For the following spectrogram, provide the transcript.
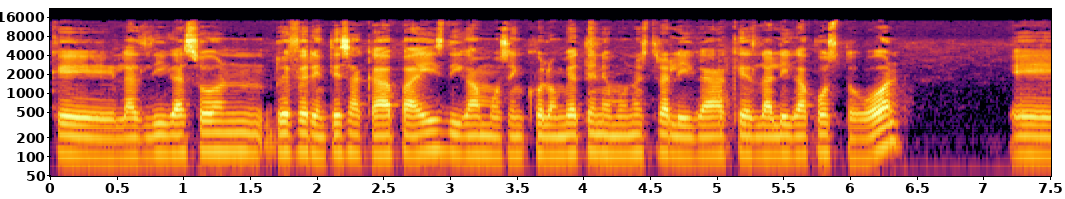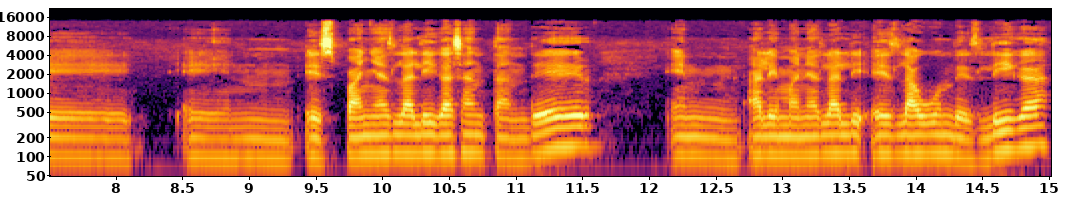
que las ligas son referentes a cada país, digamos en Colombia tenemos nuestra liga que es la Liga Postobón, eh, en España es la Liga Santander, en Alemania es la, es la Bundesliga,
